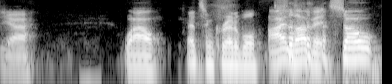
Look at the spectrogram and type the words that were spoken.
Yeah. Wow. That's incredible. I love it. So,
